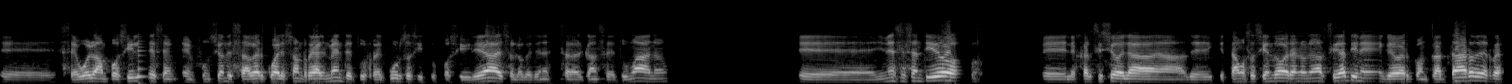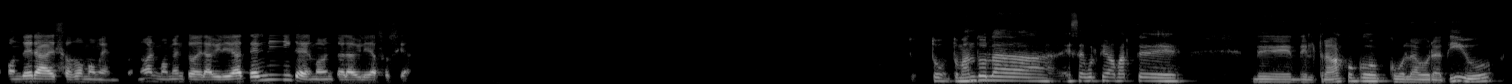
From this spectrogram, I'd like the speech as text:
eh, se vuelvan posibles en, función de saber cuáles son realmente tus recursos y tus posibilidades o lo que tenés al alcance de tu mano. Y en ese sentido, el ejercicio de la, que estamos haciendo ahora en la universidad tiene que ver con tratar de responder a esos dos momentos, ¿no? el momento de la habilidad técnica y el momento de la habilidad social. Tomando esa última parte del trabajo colaborativo,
